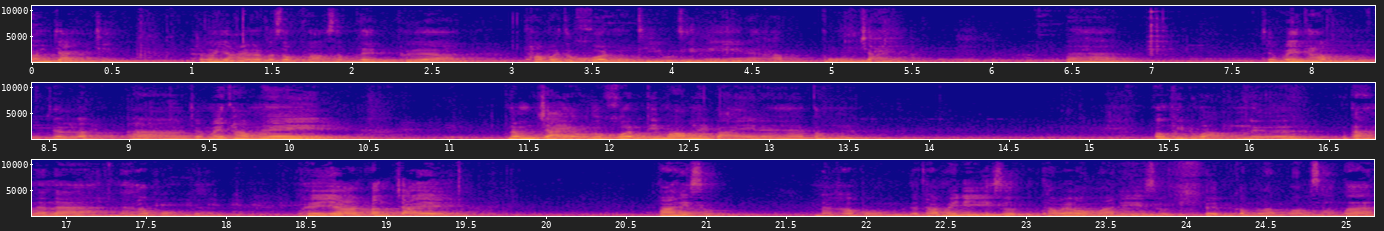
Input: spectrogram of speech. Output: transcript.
ตั้งใจจริงๆแล้วก็อยากให้มันประสบความสำเร็จเพื่อทำให้ทุกคนที่อยู่ที่นี่นะครับภูมิใจนะฮะจะไม่ทำจะละอ่าจะไม่ทำให้น้ำใจของทุกคนที่มอบให้ไบร์ทนะฮะต้อง ต้องผิดหวังหรือต่างๆนานานะครับ ผมจะพยายามตั้งใจมากที่สุด นะครับผมจะทำให้ดีที่สุดทำให้ออกมาดีที่สุดเต็มกำลังความสามารถ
